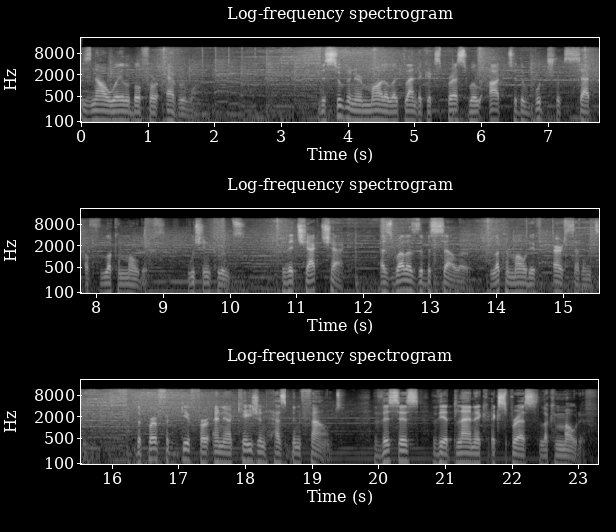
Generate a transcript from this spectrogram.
is now available for everyone. The souvenir model Atlantic Express will add to the Wood Trick set of locomotives, which includes the Check Check, as well as the bestseller Locomotive R17. The perfect gift for any occasion has been found. This is the Atlantic Express locomotive.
